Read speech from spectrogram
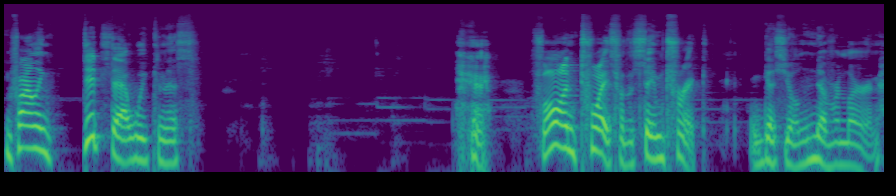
He finally ditched that weakness. Falling twice for the same trick. I guess you'll never learn.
